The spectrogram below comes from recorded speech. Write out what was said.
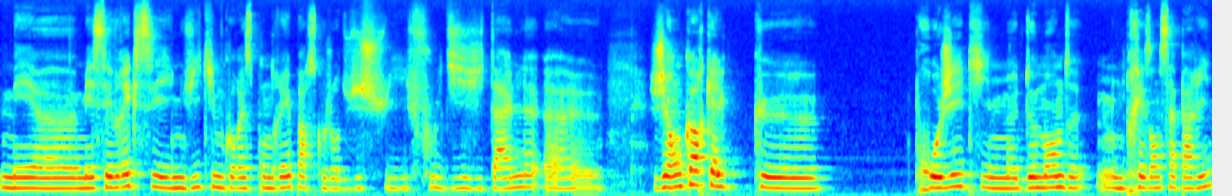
Mais, euh, mais c'est vrai que c'est une vie qui me correspondrait parce qu'aujourd'hui je suis full digital. Euh, j'ai encore quelques projets qui me demandent une présence à Paris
